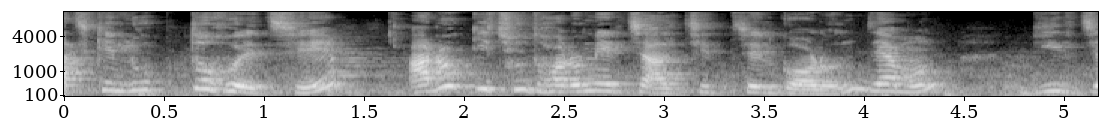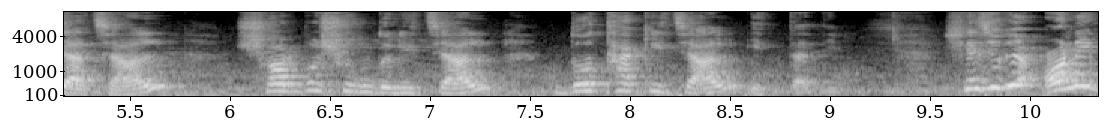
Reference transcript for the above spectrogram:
আজকে লুপ্ত হয়েছে আরও কিছু ধরনের চালচিত্রের গড়ন, যেমন গির্জা চাল, সর্বসুন্দরী চাল, দোথাকি চাল ইত্যাদি। সে যুগে অনেক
